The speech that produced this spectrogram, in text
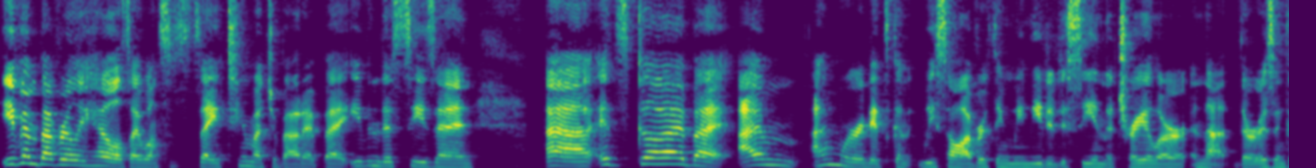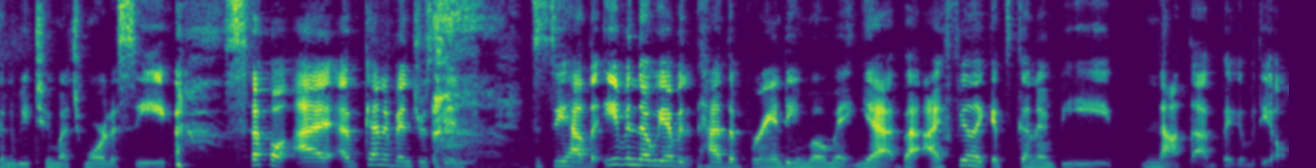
even Beverly Hills, I won't say too much about it, but even this season, uh, it's good. But I'm I'm worried it's gonna. We saw everything we needed to see in the trailer, and that there isn't going to be too much more to see. so I I'm kind of interested. to see how the even though we haven't had the Brandi moment yet, but I feel like it's going to be not that big of a deal.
